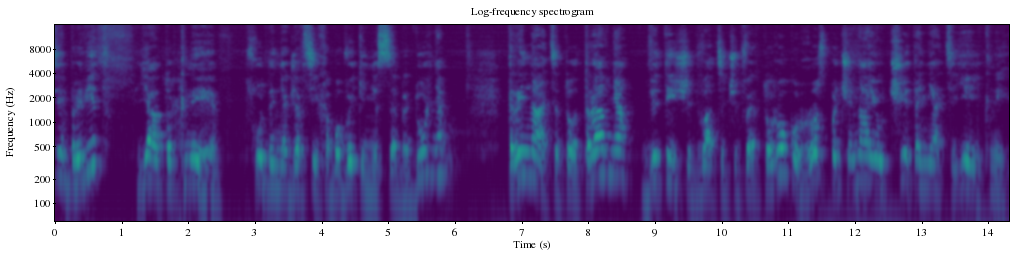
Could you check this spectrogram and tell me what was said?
Всім привіт! Я автор книги Схуднення для всіх або Викинь із себе дурня. 13 травня 2024 року розпочинаю читання цієї книги.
